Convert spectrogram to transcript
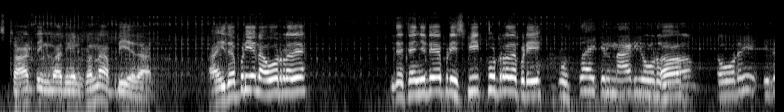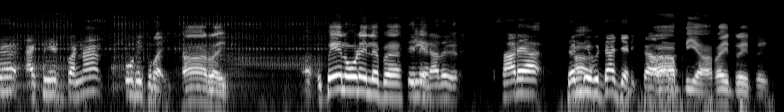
ஸ்டார்டிங் பார்த்தீங்கன்னு சொன்னால் அப்படியே தான். ஆ, இது எப்படியே நான் ஓடுறது? இதை செஞ்சுட்டு எப்படி? ஸ்பீட் கூட்டுறது எப்படி? சைக்கிள் மாதிரி ஓடும். ஓடி இதை ஆக்டிவேட் பண்ணால் ஓடி குறை ஆ ரைட் இப்போ ஏன் ஓட இல்லை இப்போ? இல்லை அது சாடையா தண்டி விட்டா சரி. அப்படியா? ரைட் ரைட் ரைட்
